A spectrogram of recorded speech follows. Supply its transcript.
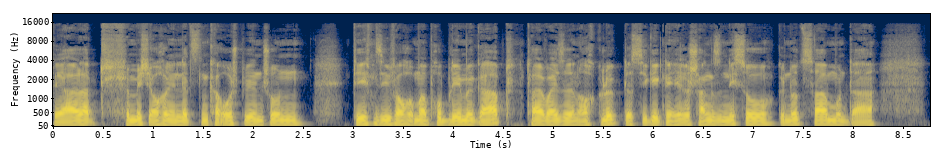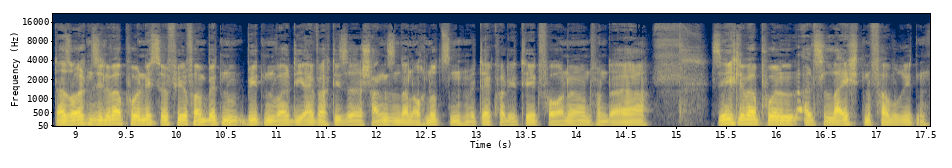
Real hat für mich auch in den letzten K.O.-Spielen schon defensiv auch immer Probleme gehabt. Teilweise dann auch Glück, dass die Gegner ihre Chancen nicht so genutzt haben und da, da sollten sie Liverpool nicht so viel von bieten, bieten, weil die einfach diese Chancen dann auch nutzen mit der Qualität vorne und von daher sehe ich Liverpool als leichten Favoriten.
